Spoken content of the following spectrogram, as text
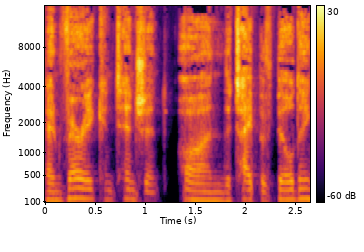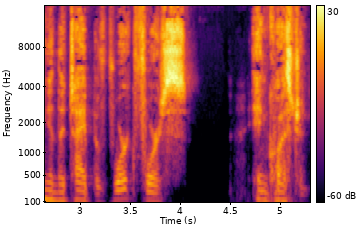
and very contingent on the type of building and the type of workforce in question.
